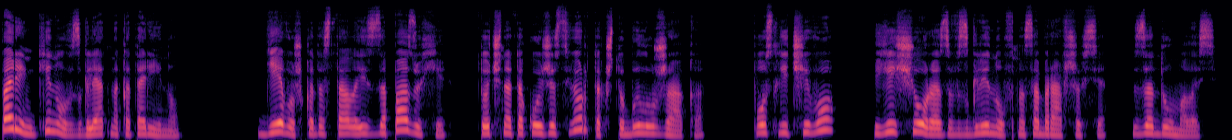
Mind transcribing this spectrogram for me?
парень кинул взгляд на Катарину. Девушка достала из-за пазухи точно такой же сверток, что был у Жака, после чего, еще раз взглянув на собравшихся, задумалась.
